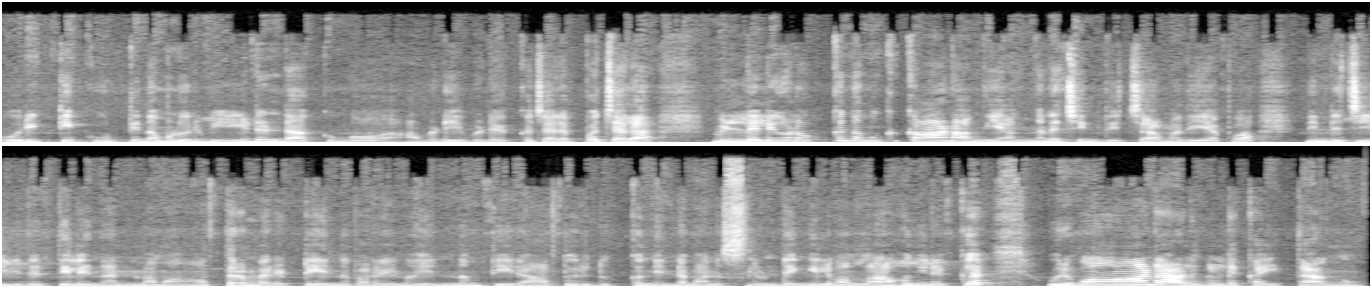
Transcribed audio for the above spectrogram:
ഒരുക്കി കൂട്ടി നമ്മളൊരു വീടുണ്ടാക്കുമ്പോൾ അവിടെ ഇവിടെയൊക്കെ ചിലപ്പോൾ ചില വിള്ളലുകളൊക്കെ നമുക്ക് കാണാം. നീ അങ്ങനെ ചിന്തിച്ചാൽ മതി. അപ്പോൾ നിന്റെ ജീവിതത്തിൽ നന്മ മാത്രം വരട്ടെ എന്ന് പറയുന്നു. എന്നും തീരാത്തൊരു ദുഃഖം നിന്റെ മനസ്സിലുണ്ടെങ്കിലും അള്ളാഹു നിനക്ക് ഒരുപാട് ആളുകളുടെ കൈത്താങ്ങും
